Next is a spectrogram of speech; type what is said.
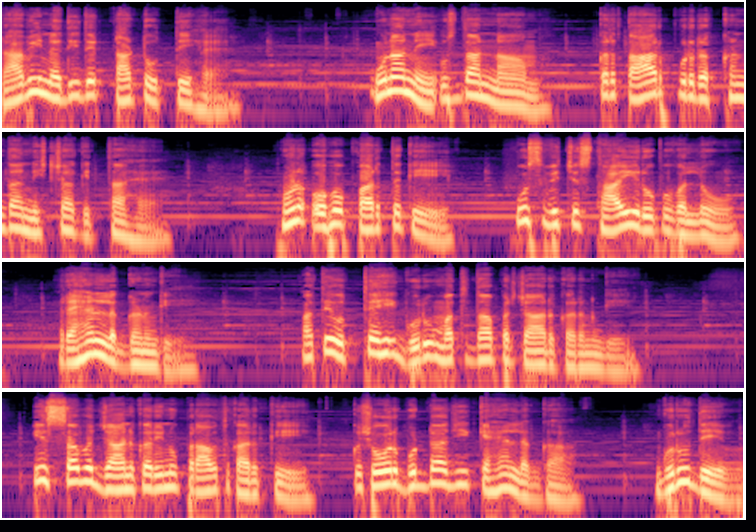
ਰਾਵੀ ਨਦੀ ਦੇ ਟੱਟ ਉੱਤੇ ਹੈ। ਉਹਨਾਂ ਨੇ ਉਸ ਦਾ ਨਾਮ ਕਰਤਾਰਪੁਰ ਰੱਖਣ ਦਾ ਨਿਸ਼ਚਾ ਕੀਤਾ ਹੈ। ਹੁਣ ਉਹ ਪਰਤ ਕੇ ਉਸ ਵਿੱਚ ਸਥਾਈ ਰੂਪ ਵੱਲੋਂ ਰਹਿਣ ਲੱਗਣਗੇ ਅਤੇ ਉੱਥੇ ਹੀ ਗੁਰੂ ਮਤ ਦਾ ਪ੍ਰਚਾਰ ਕਰਨਗੇ। ਇਸ ਸਭ ਜਾਣਕਾਰੀ ਨੂੰ ਪ੍ਰਾਪਤ ਕਰਕੇ ਕਿਸ਼ੋਰ ਬੁੱਢਾ ਜੀ ਕਹਿਣ ਲੱਗਾ ਗੁਰੂ ਦੇਵ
